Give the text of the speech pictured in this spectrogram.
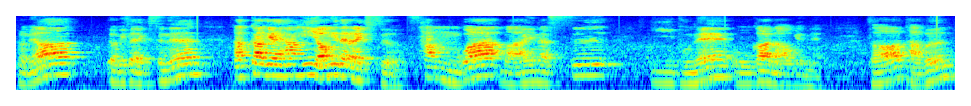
그러면 여기서 x는 각각의 항이 0이 되는 x 3과 마이너스 2분의 5가 나오겠네요. 그래서 답은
